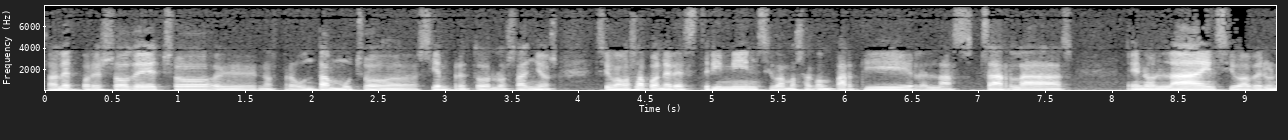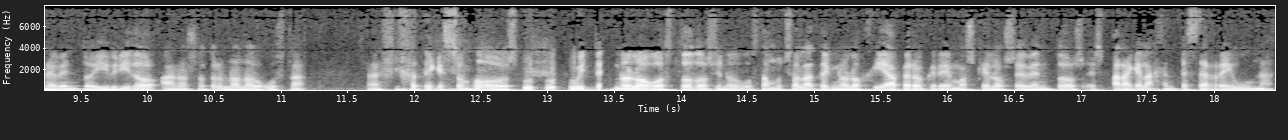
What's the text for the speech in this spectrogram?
¿Vale? Por eso, de hecho, eh, nos preguntan mucho siempre, todos los años, si vamos a poner streaming, si vamos a compartir las charlas en online, si va a haber un evento híbrido. A nosotros no nos gusta. Fíjate que somos muy tecnólogos todos y nos gusta mucho la tecnología, pero creemos que los eventos es para que la gente se reúna.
